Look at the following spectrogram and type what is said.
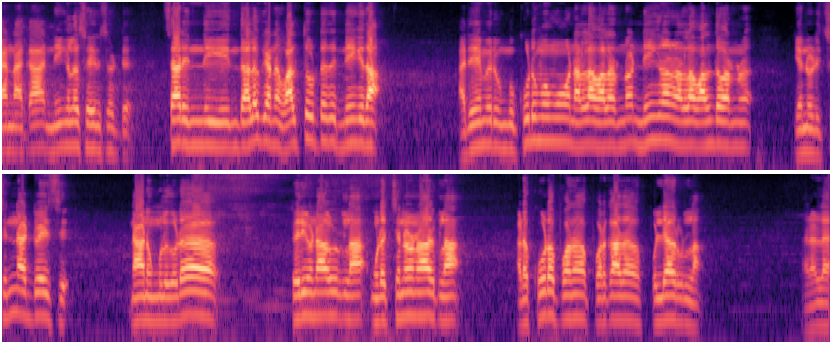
ஏன்னாக்கா நீங்களும் செய்யணும்னு சொல்லிட்டு. சார் இந்த இந்த அளவுக்கு என்னை வளர்த்து விட்டது நீங்கள் தான் அதேமாரி உங்கள் குடும்பமும் நல்லா வளரணும் நீங்களும் நல்லா வளர்ந்து வரணும். என்னுடைய சின்ன அட்வைஸு நான் உங்களோட பெரியவனாக இருக்கலாம் உங்களோட சின்னவனாக இருக்கலாம். அட கூட பிற பிறக்காத பிள்ளையாக இருக்கலாம். அதனால்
